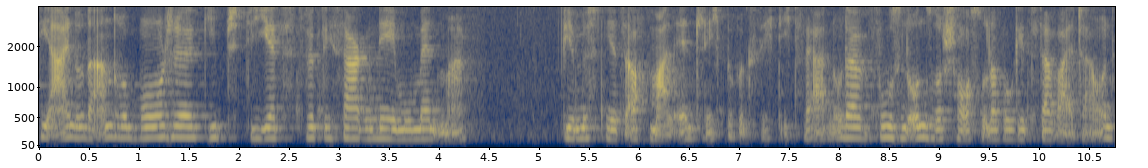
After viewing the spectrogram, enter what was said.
die eine oder andere Branche gibt, die jetzt wirklich sagen, nee, Moment mal, wir müssten jetzt auch mal endlich berücksichtigt werden. Oder wo sind unsere Chancen oder wo geht es da weiter? Und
